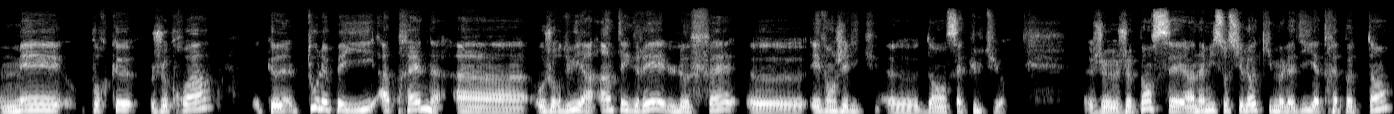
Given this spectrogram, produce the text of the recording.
mais pour que, je crois, que tout le pays apprenne aujourd'hui à intégrer le fait euh, évangélique euh, dans sa culture. Je pense, c'est un ami sociologue qui me l'a dit il y a très peu de temps,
